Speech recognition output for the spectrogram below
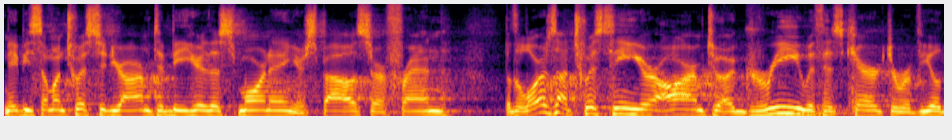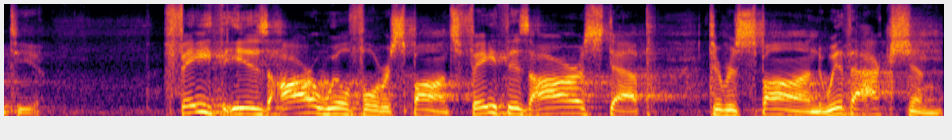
Maybe someone twisted your arm to be here this morning, your spouse or a friend, but the Lord's not twisting your arm to agree with his character revealed to you. Faith is our willful response. Faith is our step to respond with action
